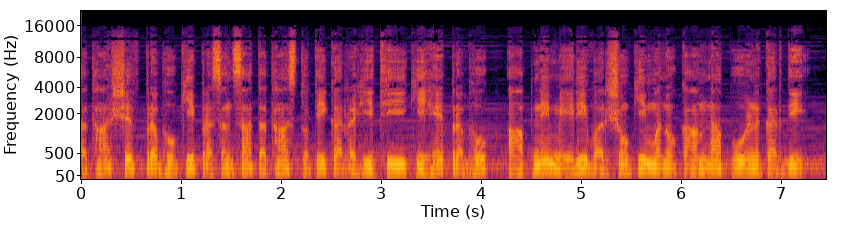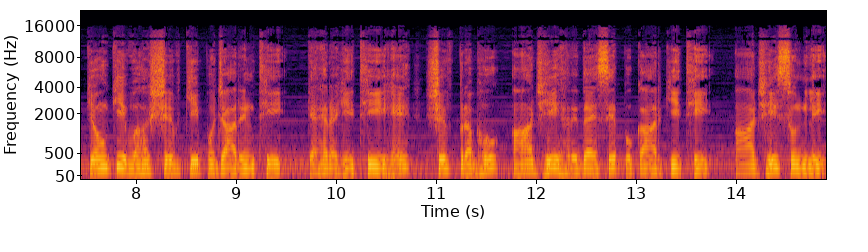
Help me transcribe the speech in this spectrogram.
तथा शिव प्रभु की प्रशंसा तथा स्तुति कर रही थी कि, हे प्रभु, आपने मेरी वर्षों की मनोकामना पूर्ण कर दी, क्योंकि वह शिव की पुजारिन थी। कह रही थी, हे शिव प्रभु, आज ही हृदय से पुकार की थी। आज ही सुन ली।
